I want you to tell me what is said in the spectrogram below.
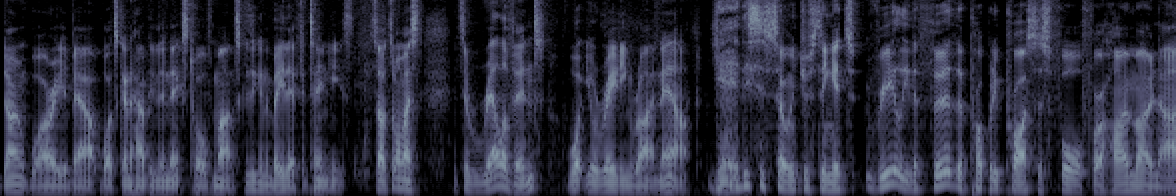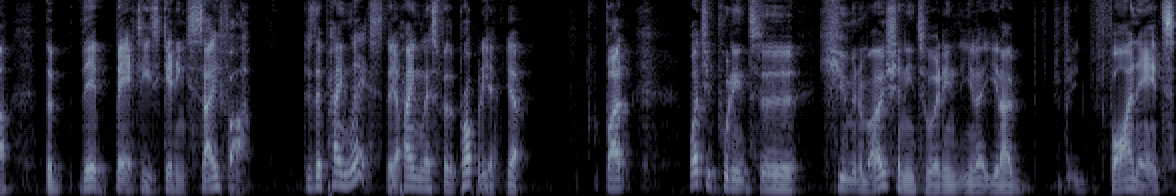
don't worry about what's going to happen in the next 12 months because you're going to be there for 10 years. So it's almost it's irrelevant what you're reading right now. Yeah, this is so interesting. It's really the further property prices fall for a homeowner, the their bet is getting safer because they're paying less. They're Yep. paying less for the property. Yep. But once you put into human emotion into it, in you know, you know, finance,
